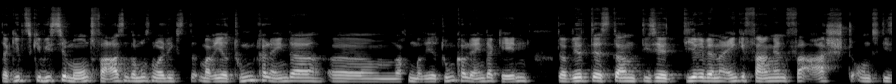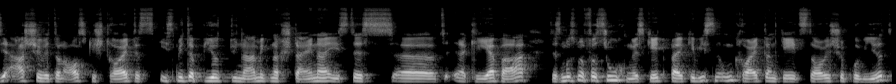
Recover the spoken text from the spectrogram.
Da gibt es gewisse Mondphasen, da muss man allerdings Maria-Thun-Kalender, äh, nach dem Maria-Thun-Kalender gehen. Da wird es dann, diese Tiere werden eingefangen, verascht und diese Asche wird dann ausgestreut. Das ist mit der Biodynamik nach Steiner, ist das äh, erklärbar. Das muss man versuchen. Es geht bei gewissen Unkräutern, geht's, da habe ich schon probiert.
